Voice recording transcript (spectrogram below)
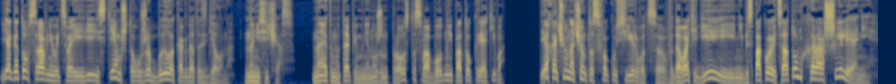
Я готов сравнивать свои идеи с тем, что уже было когда-то сделано. Но не сейчас. На этом этапе мне нужен просто свободный поток креатива. Я хочу на чем-то сфокусироваться, выдавать идеи и не беспокоиться о том, хороши ли они,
